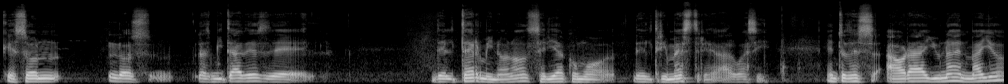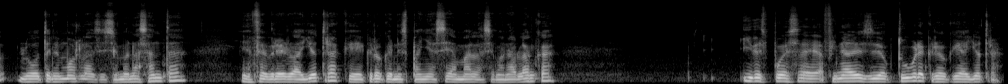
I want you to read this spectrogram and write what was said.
que son los, las mitades del, del término, ¿no? Sería como del trimestre, algo así. Entonces ahora hay una en mayo, luego tenemos las de Semana Santa, en febrero hay otra que creo que en España se llama la Semana Blanca y después eh, a finales de octubre creo que hay otra.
